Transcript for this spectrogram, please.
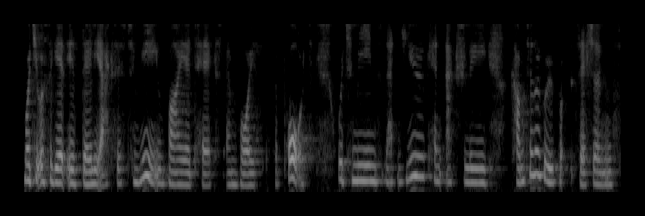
what you also get is daily access to me via text and voice support, which means that you can actually come to the group sessions.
